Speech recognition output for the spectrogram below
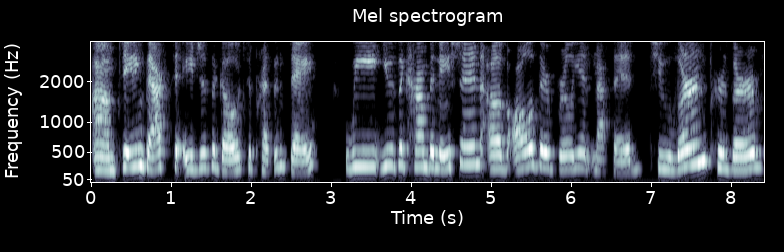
um, dating back to ages ago to present day. We use a combination of all of their brilliant methods to learn, preserve,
